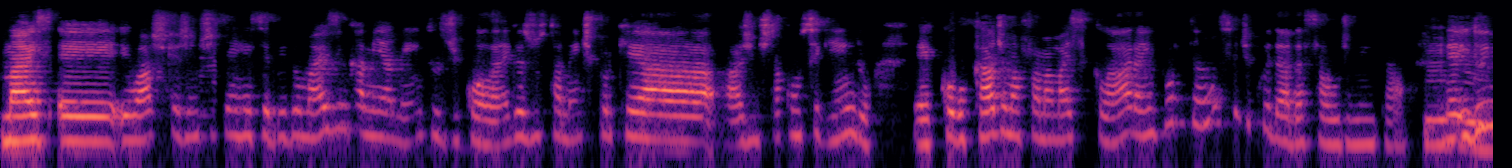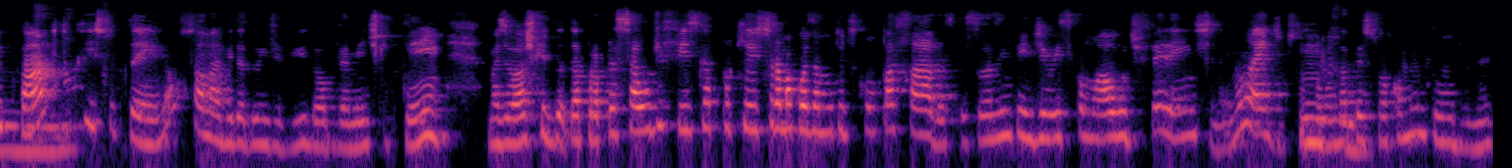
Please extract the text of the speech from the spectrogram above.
mas é, eu acho que a gente tem recebido mais encaminhamentos de colegas justamente porque a, a gente está conseguindo é, colocar de uma forma mais clara a importância de cuidar da saúde mental uhum. né, e do uhum. impacto que isso tem, não só na vida do indivíduo, obviamente que tem, mas eu acho que da própria saúde física, porque isso era uma coisa muito descompassada, as pessoas entendiam isso como algo diferente, né? Não é, a gente está falando uhum. da pessoa como um todo, né?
